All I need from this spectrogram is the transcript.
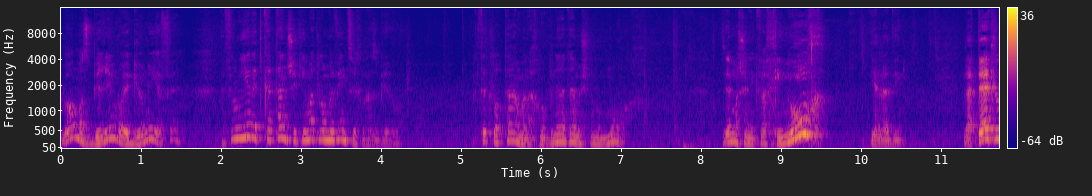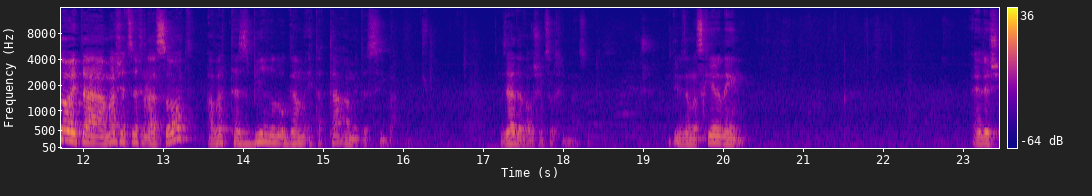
לא, מסבירים לו, הגיוני, יפה. אפילו ילד קטן שכמעט לא מבין צריך להסביר לו. לתת לו טעם, אנחנו בני אדם, יש לנו מוח. זה מה שנקרא חינוך ילדים. לתת לו את מה שצריך לעשות, אבל תסביר לו גם את הטעם, את הסיבה. זה הדבר שצריכים לעשות. זה מזכיר לי אלה ש...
